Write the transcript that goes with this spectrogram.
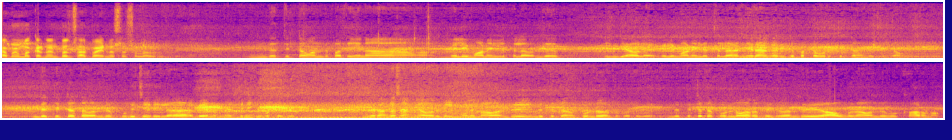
தமிழ் மக்கள் நண்பன் சார்பாக என்ன சார் சொல்ல விரும்புறீங்க? இந்த திட்டம் வந்து பார்த்திங்கன்னா வெளி மாநிலத்தில் வந்து இந்தியாவில் வெளி மாநிலத்தில் நிராகரிக்கப்பட்ட ஒரு திட்டம் இந்த திட்டம். இந்த திட்டத்தை வந்து புதுச்சேரியில் வேணும்னே திணிக்கப்பட்டது. இந்த ரங்கசாமி அவர்கள் மூலிமா வந்து இந்த திட்டம் கொண்டு வந்தப்பட்டது இந்த திட்டத்தை கொண்டு வர்றதுக்கு வந்து அவங்க தான் வந்து காரணம்.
